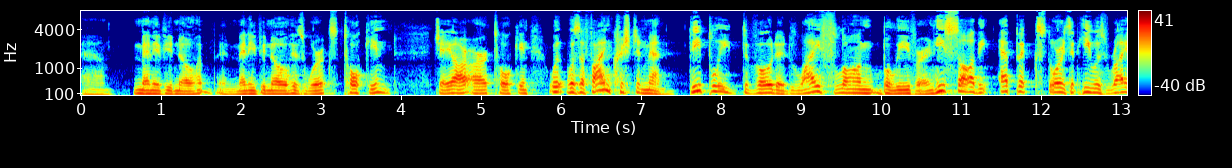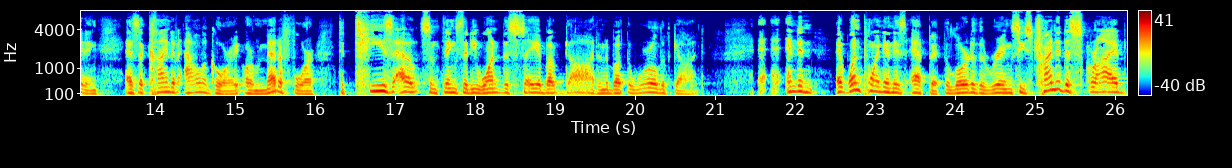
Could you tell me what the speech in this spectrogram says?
Um, many of you know him, and many of you know his works. Tolkien, J.R.R. Tolkien, was a fine Christian man, deeply devoted, lifelong believer. And he saw the epic stories that he was writing as a kind of allegory or metaphor to tease out some things that he wanted to say about God and about the world of God. And in, at one point in his epic, The Lord of the Rings, he's trying to describe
